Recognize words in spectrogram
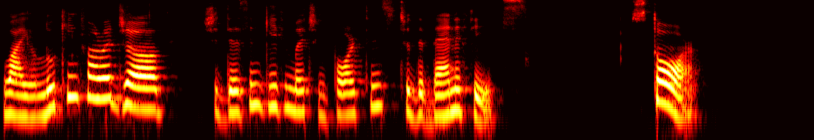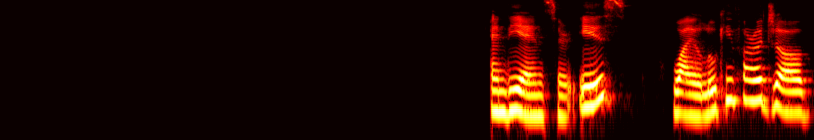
While looking for a job, she doesn't give much importance to the benefits. Store. And the answer is while looking for a job,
